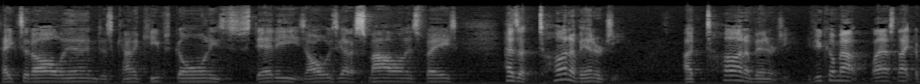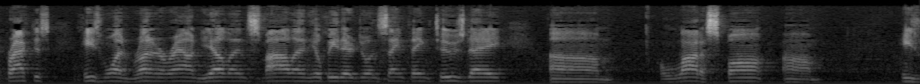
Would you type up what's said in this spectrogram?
takes it all in, just kind of keeps going. He's steady. He's always got a smile on his face. Has a ton of energy, a ton of energy. If you come out last night to practice, he's one running around, yelling, smiling. He'll be there doing the same thing Tuesday. Um, a lot of spunk. Um, he's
